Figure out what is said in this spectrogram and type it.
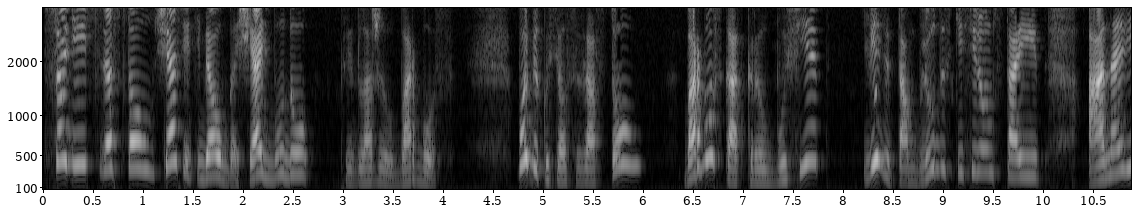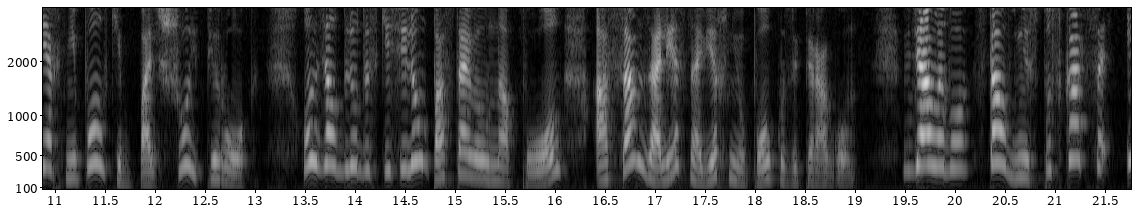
«Садись за стол, сейчас я тебя угощать буду», — предложил Барбос. Бобик уселся за стол, Барбоска открыл буфет, видит, там блюдо с киселем стоит, а на верхней полке большой пирог. Он взял блюдо с киселем, поставил на пол, а сам залез на верхнюю полку за пирогом. Взял его, стал вниз спускаться и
